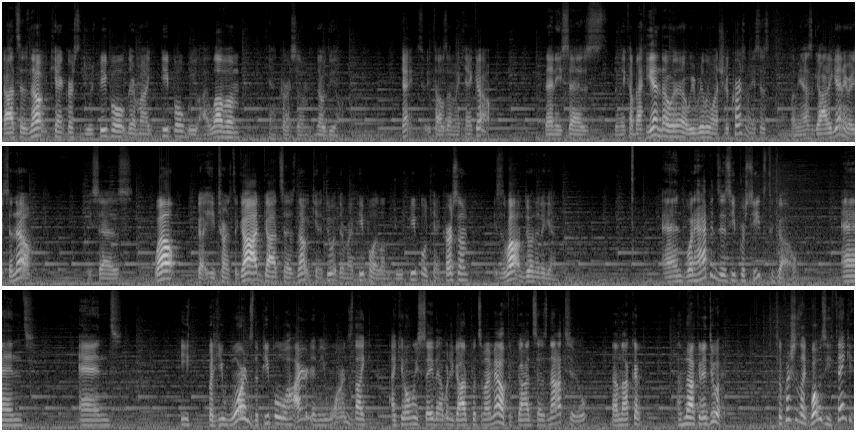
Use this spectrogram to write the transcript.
God says, No, can't curse the Jewish people. They're my people. We, I love them. Can't curse them. No deal. Okay, so he tells them I can't go. Then he says, then they come back again. No, no, we really want you to curse them. He says, let me ask God again. He already said no. He says, well, he turns to God. God says, no, you can't do it. They're my people. I love the Jewish people. Can't curse them. He says, well, I'm doing it again. And what happens is he proceeds to go, and and he but he warns the people who hired him. He warns like I can only say that which God puts in my mouth. If God says not to, I'm not gonna I'm not going to do it. So the question is like, what was he thinking?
